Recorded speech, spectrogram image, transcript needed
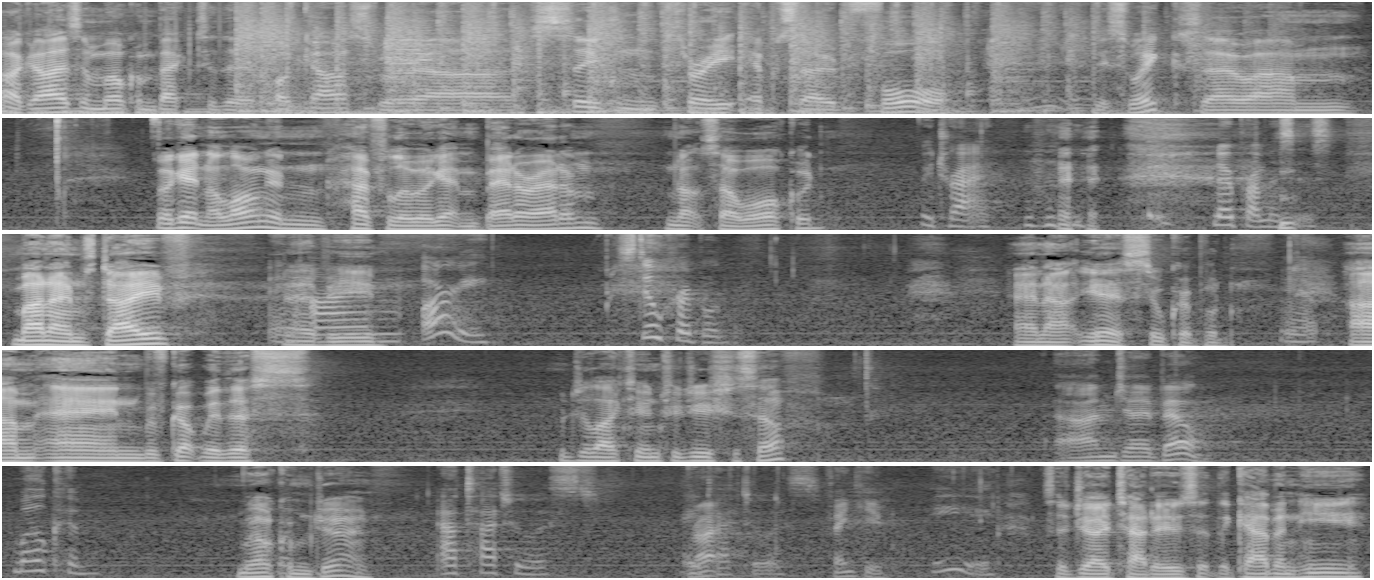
Hi, guys, and welcome back to the podcast. We're uh, season three, episode four this week. So um, we're getting along, and hopefully, we're getting better at them. Not so awkward. We try. no promises. My name's Dave, And Have I'm you- Ori. Still crippled. and uh, yeah, still crippled. Yeah. Um, and we've got with us. Would you like to introduce yourself? I'm Joe Bell. Welcome, Welcome, Joe. Our tattooist. A Right. tattooist. Thank you. Yeah. So Joe tattoos at the cabin here.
